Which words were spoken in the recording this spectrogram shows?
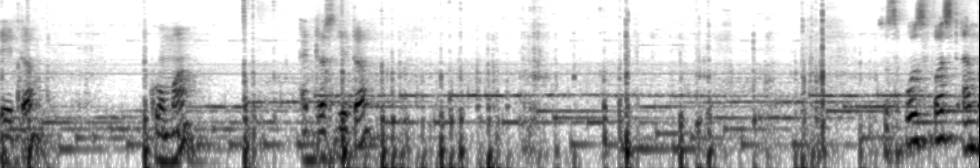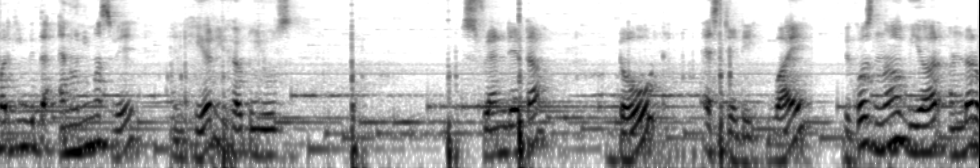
data comma address data so suppose first i'm working with the anonymous way and here you have to use student data dot std why because now we are under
